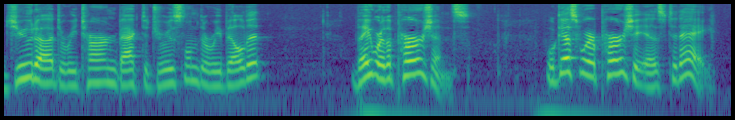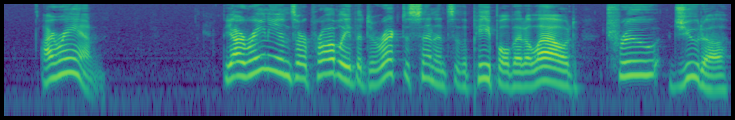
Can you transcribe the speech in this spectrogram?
Judah to return back to Jerusalem to rebuild it, they were the Persians. Well, guess where Persia is today? Iran. The Iranians are probably the direct descendants of the people that allowed true Judah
